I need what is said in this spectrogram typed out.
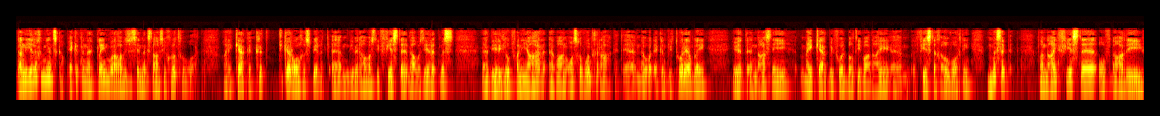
dan die hele gemeenskap. Ek het in 'n klein Morawiese sendingstasie groot geword waar die kerk 'n kritieke rol gespeel het. Ehm um, jy weet daar was die feeste, daar was die ritmes uh, deur die loop van die jaar uh, waaraan ons gewoond geraak het. Uh, nou wat ek in Pretoria bly, jy weet en daar's nie my kerk byvoorbeeld hier waar daai ehm um, feeste gehou word nie, mis ek dit. Want daai feeste of daardie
